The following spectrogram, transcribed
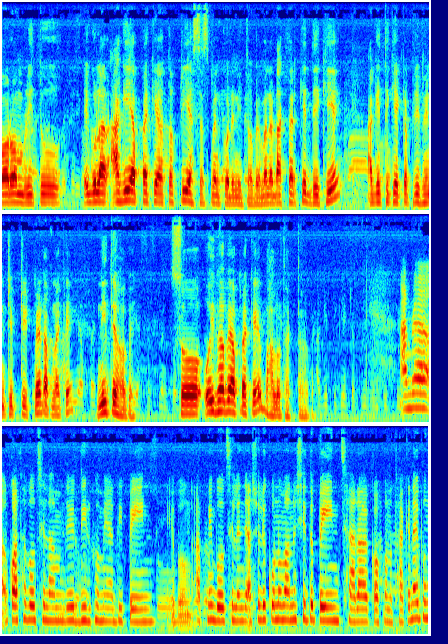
গরম ঋতু এগুলার আগেই আপনাকে এত প্রি অ্যাসেসমেন্ট করে নিতে হবে। মানে ডাক্তারকে দেখিয়ে আগে থেকে একটা প্রিভেন্টিভ ট্রিটমেন্ট আপনাকে নিতে হবে। সো ওইভাবে আপনাকে ভালো থাকতে হবে। আমরা কথা বলছিলাম যে দীর্ঘমেয়াদী পেইন এবং আপনি বলছিলেন যে আসলে কোনো মানুষই তো পেইন ছাড়া কখনো থাকে না এবং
